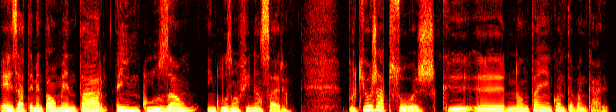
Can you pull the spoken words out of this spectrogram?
é exatamente aumentar a inclusão, inclusão financeira. Porque hoje há pessoas que não têm conta bancária.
